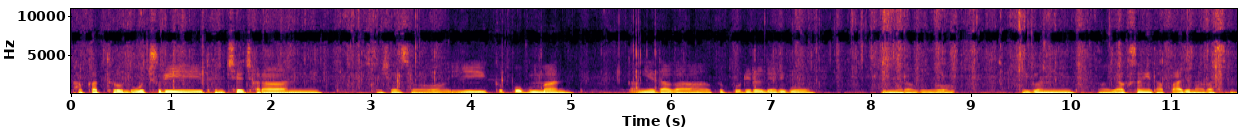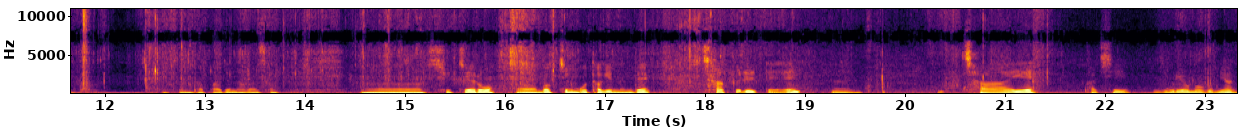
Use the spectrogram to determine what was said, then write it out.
바깥으로 노출이 된 채 자란 것이어서 이 끝부분만 땅에다가 그 뿌리를 내리고 있느라고요. 이건 어, 약성이 다 빠져나갔습니다. 약성이 다 빠져나가서 어, 실제로 어, 먹지는 못하겠는데 차 끓일 때 어, 차에 같이 우려 먹으면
